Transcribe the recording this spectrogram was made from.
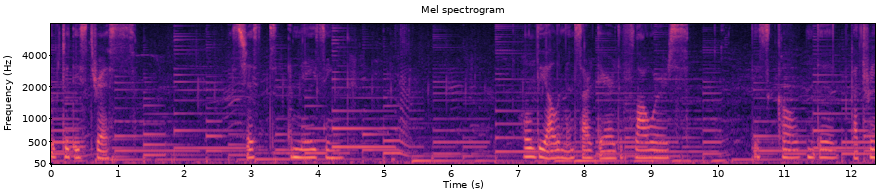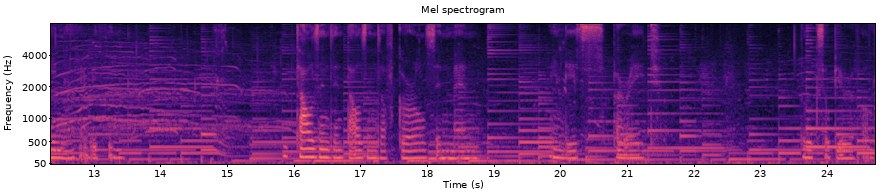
Look to this dress. It's just amazing. All the elements are there the flowers, the skull, the Catrina, everything. Thousands and thousands of girls and men in this parade. It looks so beautiful.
